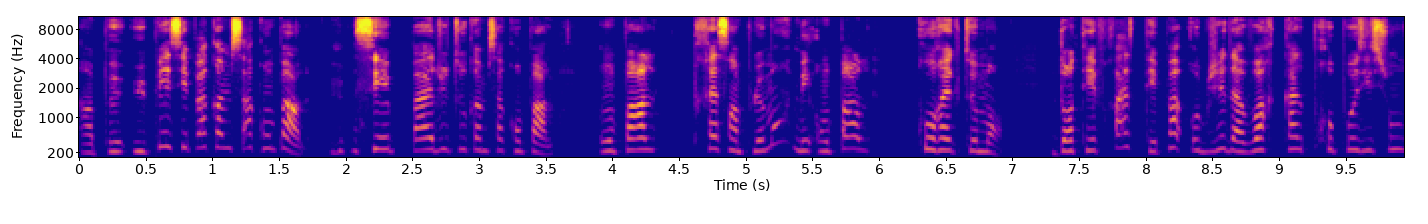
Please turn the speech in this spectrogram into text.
un peu huppés, c'est pas comme ça qu'on parle. C'est pas du tout comme ça qu'on parle. On parle très simplement, mais on parle correctement. Dans tes phrases, t'es pas obligé d'avoir quatre propositions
